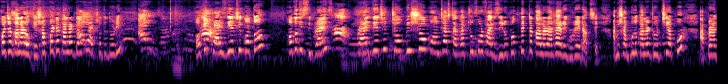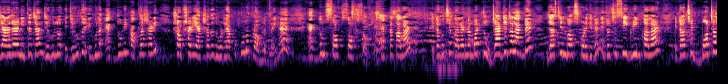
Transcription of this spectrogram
কয়টা কালার ওকে সব কয়টা কালার দেখো, একসাথে ধরি। ওকে প্রাইস দিয়েছি কত? কত দিচ্ছি প্রাইস প্রাইস দিয়েছি চব্বিশশো পঞ্চাশ টাকা টু ফোর ফাইভ জিরো প্রত্যেকটা কালার হ্যাঁ রেড আছে। আমি সবগুলো কালার ধরছি, আপু। আপনারা যারা যারা নিতে চান, যেগুলো, যেহেতু এগুলো একদমই পাতলা শাড়ি, সব শাড়ি একসাথে ধরলে আপু কোনো প্রবলেম নেই হ্যাঁ? একদম সফট সফট সফট এটা একটা কালার এটা হচ্ছে কালার নাম্বার টু যার যেটা লাগবে জাস্ট ইনবক্স করে দিবেন। এটা হচ্ছে সি গ্রিন কালার এটা হচ্ছে bottle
